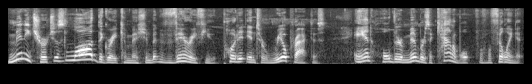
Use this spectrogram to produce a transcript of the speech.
Many churches laud the Great Commission, but very few put it into real practice and hold their members accountable for fulfilling it.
